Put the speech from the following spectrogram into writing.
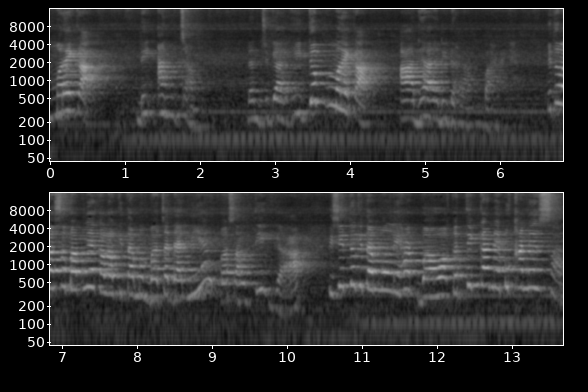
Mereka diancam dan juga hidup mereka ada di dalam bahaya. Itulah sebabnya kalau kita membaca Daniel pasal 3 di situ kita melihat bahwa ketika Nebukadnezar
